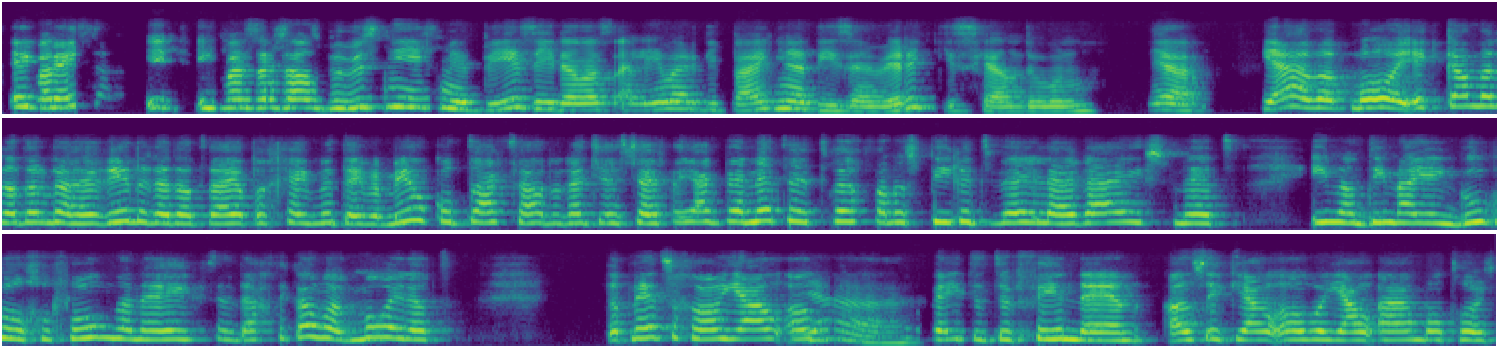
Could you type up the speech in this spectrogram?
Ik, weet ik, ik, was daar zelfs bewust niet echt mee bezig. Dat was alleen maar die pagina die zijn werk is gaan doen. Ja. Ja, wat mooi. Ik kan me dat ook nog herinneren dat wij op een gegeven moment even mailcontact hadden. Dat jij zei van ja, ik ben net weer terug van een spirituele reis met iemand die mij in Google gevonden heeft. En dacht ik, oh wat mooi dat, Dat mensen gewoon jou ook Ja, weten te vinden. En als ik jou over jouw aanbod hoor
